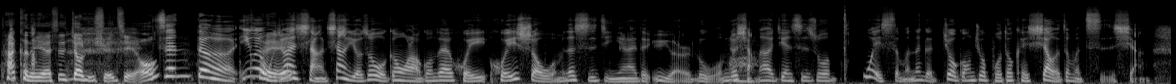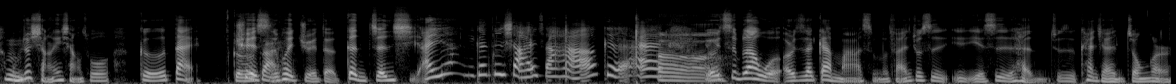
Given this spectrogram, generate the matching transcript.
他可能也是叫你学姐哦。真的，因为我就在想，像有时候我跟我老公在回回首我们这十几年来的育儿路，我们就想到一件事，说为什么那个舅公舅婆都可以笑得这么慈祥？我们就想一想，说隔代。确实会觉得更珍惜。哎呀，你看这小孩子好可爱。有一次不知道我儿子在干嘛，什么反正就是也也是很就是看起来很中二。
